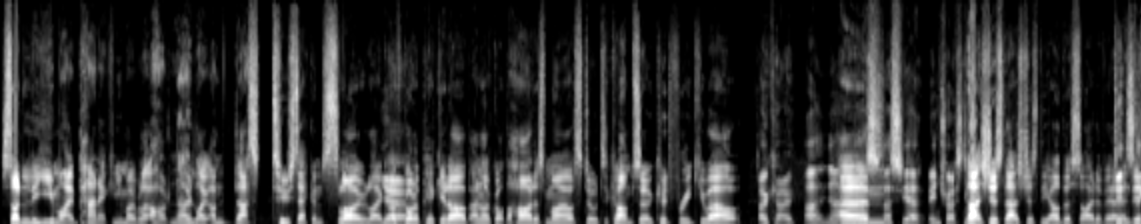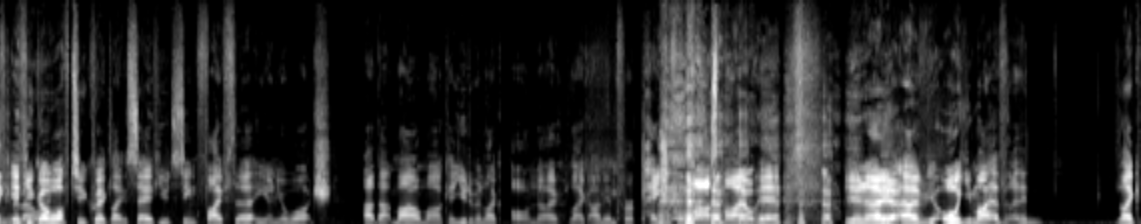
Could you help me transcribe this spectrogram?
suddenly you might panic and you might be like, oh no, like I'm that's two seconds slow. Like Yeah. I've got to pick it up, and I've got the hardest mile still to come. So it could freak you out. Okay. Uh, no, that's, Um, that's yeah interesting. That's just that's just the other side of it. Didn't As think if, if you that go off too quick, like say if you'd seen 5:30 on your watch at that mile marker, you'd have been like, oh no, like I'm in for a painful last mile here, you know. Yeah. Um, or you might have uh, like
